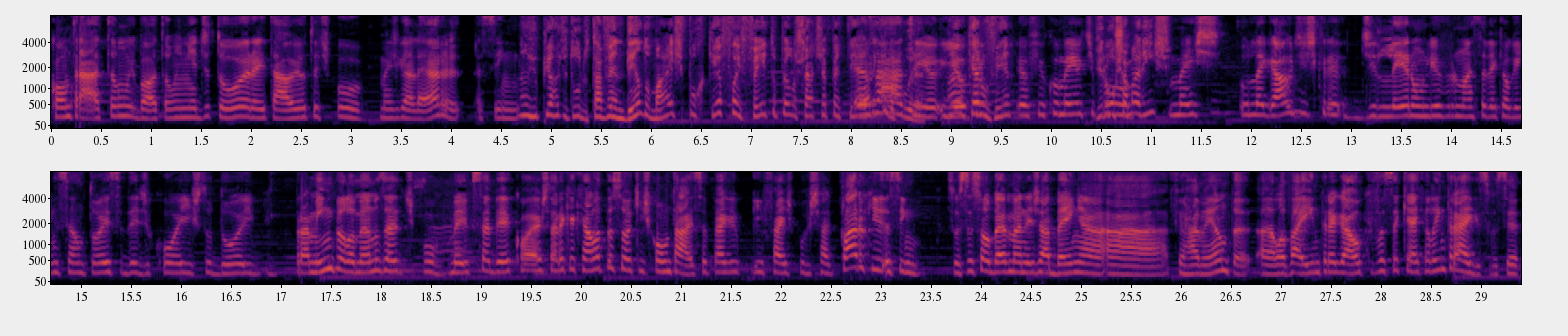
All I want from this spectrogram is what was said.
contratam e botam em editora e tal. E eu tô tipo, mas galera, assim. Não, e o pior de tudo, tá vendendo mais porque foi feito pelo chat GPT. Exato, e, ah, eu, eu quero fico, ver. Eu fico meio tipo. Virou um chamariz. Mas o legal de, escrever, de ler um livro não é saber que alguém sentou e se dedicou e estudou. E para mim, pelo menos, é tipo meio que saber qual é a história que aquela pessoa quis contar. E você pega e faz por chat. Claro que, assim, se você souber manejar bem a, a, ferramenta, ela vai entregar o que você quer que ela entregue. Se você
